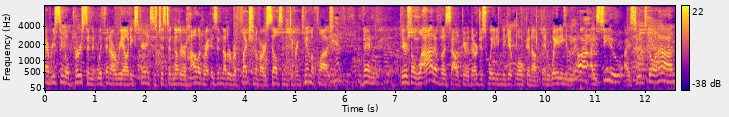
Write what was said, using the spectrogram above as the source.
every single person within our reality experience is just another hologram, is another reflection of ourselves in a different camouflage, then there's a lot of us out there that are just waiting to get woken up and waiting to be, ah, I see you, I see what's going on.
